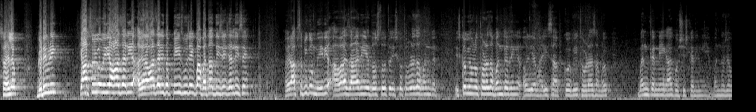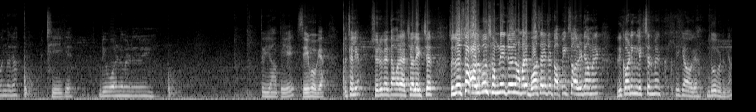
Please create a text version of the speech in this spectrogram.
सो hello good evening क्या आप सभी को मेरी आवाज़ आ रही है? अगर आवाज़ आ रही है तो प्लीज़ मुझे एक बार बता दीजिए जल्दी से। अगर आप सभी को मेरी आवाज़ आ रही है, दोस्तों तो इसको थोड़ा सा बंद कर इसको भी हम लोग थोड़ा सा बंद कर देंगे। और ये भाई साहब को भी थोड़ा सा हम लोग बंद करने का कोशिश करेंगे। बंद हो जाओ, बंद हो जाओ। ठीक है। डू वॉन्ट तो यहाँ पे सेव हो गया। तो चलिए, शुरू करते हैं हमारे अच्छा लेक्चर तो दोस्तों ऑलमोस्ट हमने जो हमारे बहुत सारे जो टॉपिक्स ऑलरेडी हमने रिकॉर्डिंग लेक्चर में ये क्या हो गया? दो मिनट क्या?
